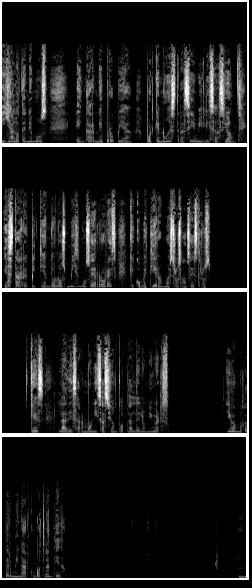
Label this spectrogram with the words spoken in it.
Y ya lo tenemos en carne propia porque nuestra civilización está repitiendo los mismos errores que cometieron nuestros ancestros, que es la desarmonización total del universo. Y vamos a terminar como Atlántida. ¿Mm?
